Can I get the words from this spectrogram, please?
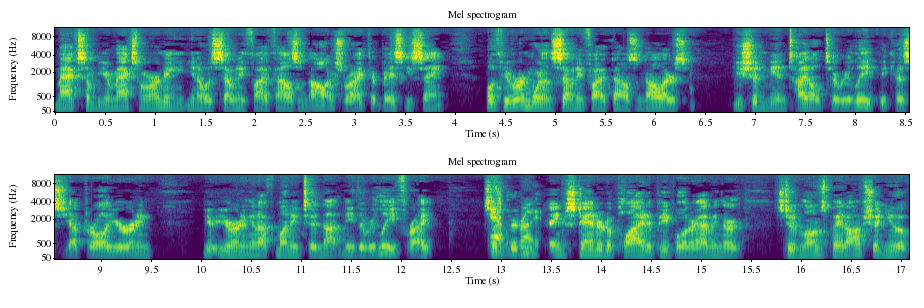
maximum your maximum earning you know is seventy five thousand dollars, right? They're basically saying, well, if you've earned more than seventy five thousand dollars, you shouldn't be entitled to relief because after all, you're earning you're, you're earning enough money to not need the relief, right? So Yeah, shouldn't right. the same standard apply to people that are having their student loans paid off? Shouldn't you have,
